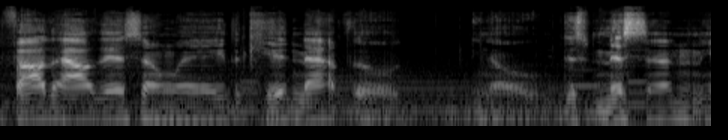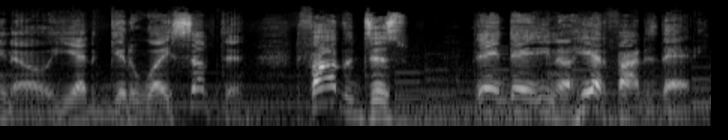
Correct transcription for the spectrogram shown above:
Father out there somewhere, either kidnapped know, just missing. You know, he had to get away, something. The father just, they, they, you know, he had to find his daddy,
